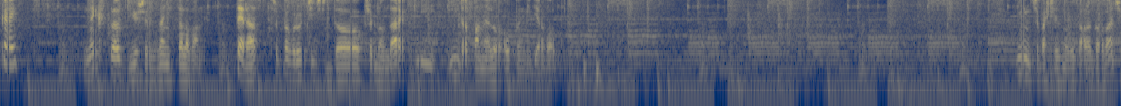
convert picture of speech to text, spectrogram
Ok. Nextcloud już jest zainstalowany. Teraz trzeba wrócić do przeglądarki i do panelu Open Media Vault. W nim trzeba się znowu zalogować.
